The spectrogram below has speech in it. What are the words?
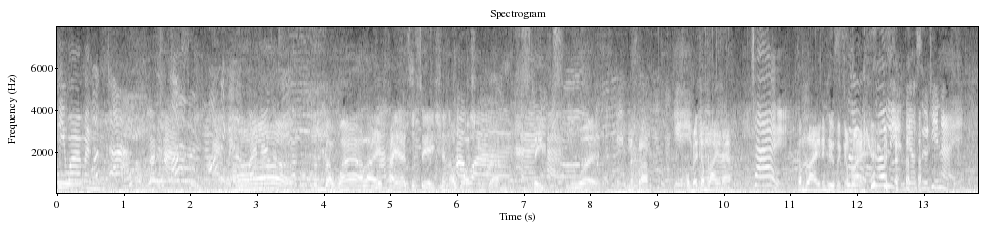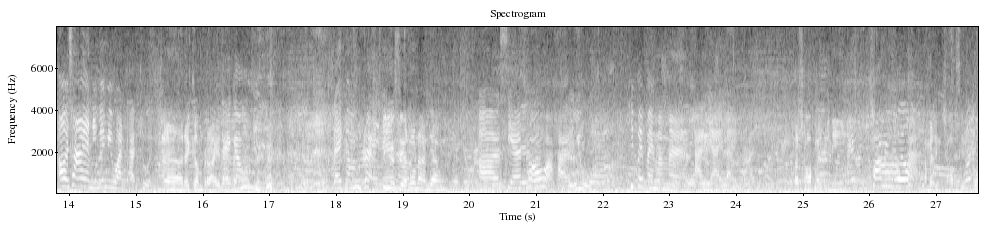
พี่ว่ามันราคาสูงอะหมายถึงว่าน่าจะมันแบบว่าอะไร Thai Association of Washington ใช่ States ค่ะ ด้วยนะครับ เก๋ผมได้กำไรนะใช่กำไรนี่คือเป็นกำไรเสื้อเหรียญเดียวซื้อที่ไหนอ๋อใช่อันนี้ไม่มีวันขาดทุนเอค่ะ อได้กำไรได้แน่นอนกำ ได้กำไรพี่อยู่เสียเท่านั้นยัง เอ่อซีแอตเทิลอะค่ะ อยู่ที่ไปไปมามาขายย้ายหลายร้านถ้าชอบไหมที่นี่ชอบค่ะ ทำไมถึงชอบเสียเท่า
